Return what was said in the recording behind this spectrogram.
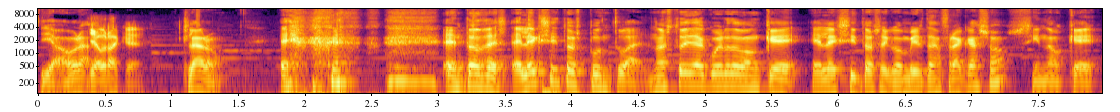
y ahora. ¿Y ahora qué? Claro. Entonces, el éxito es puntual. No estoy de acuerdo con que el éxito se convierta en fracaso, sino que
